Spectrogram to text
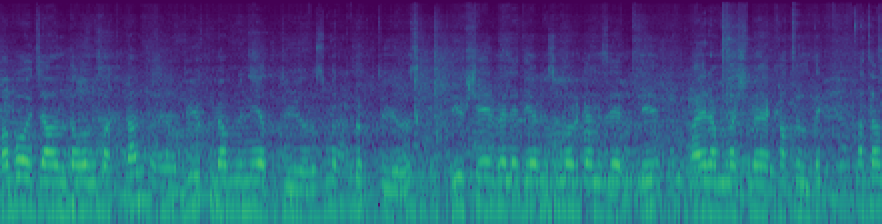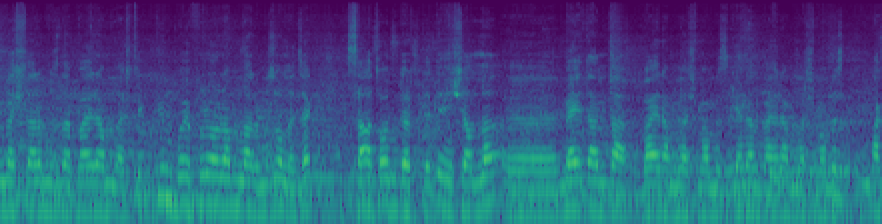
baba ocağında olmaktan e, büyük memnuniyet duyuyoruz, mutluluk duyuyoruz. Büyükşehir Belediye'mizin organize ettiği bayramlaşmaya katıldık. Vatandaşlarımızla bayramlaştık. Gün boyu programlarımız olacak. Saat 14'te de inşallah e, meydanda bayramlaşmamız, genel bayramlaşmamız AK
